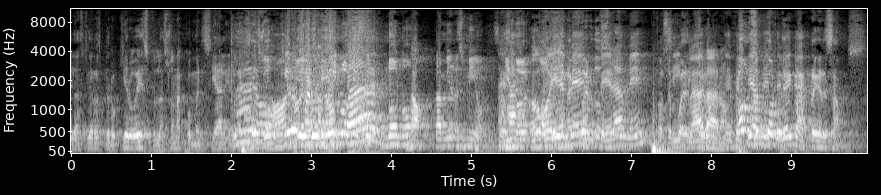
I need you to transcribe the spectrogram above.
las tierras, pero quiero esto, la zona comercial y el acceso. No, quiero participar. no, no, también es mío. Y no, espérame. No se puede. Claro. Efectivamente, venga. Regresamos.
